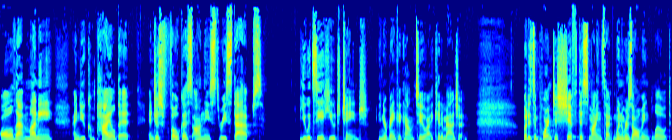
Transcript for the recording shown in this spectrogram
all that money and you compiled it and just focused on these three steps, you would see a huge change in your bank account too, I can imagine. But it's important to shift this mindset when resolving bloat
